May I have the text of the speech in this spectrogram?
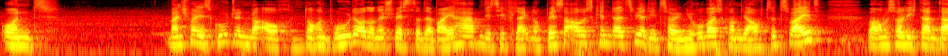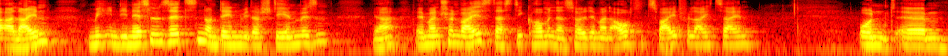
und manchmal ist gut, wenn wir auch noch einen Bruder oder eine Schwester dabei haben, die sich vielleicht noch besser auskennt als wir. Die Zeugen Jehovas kommen ja auch zu zweit. Warum soll ich dann da allein mich in die Nesseln setzen und denen widerstehen müssen? Ja, wenn man schon weiß, dass die kommen, dann sollte man auch zu zweit vielleicht sein. Und, ähm,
